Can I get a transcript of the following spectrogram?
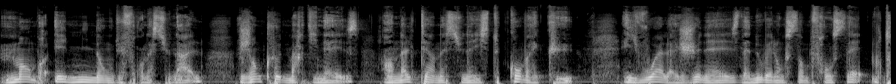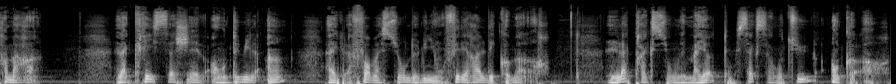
Membre éminent du Front National, Jean-Claude Martinez, en alternationaliste convaincu, y voit la genèse d'un nouvel ensemble français ultramarin. La crise s'achève en 2001 avec la formation de l'Union fédérale des Comores. L'attraction de Mayotte s'accentue encore.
